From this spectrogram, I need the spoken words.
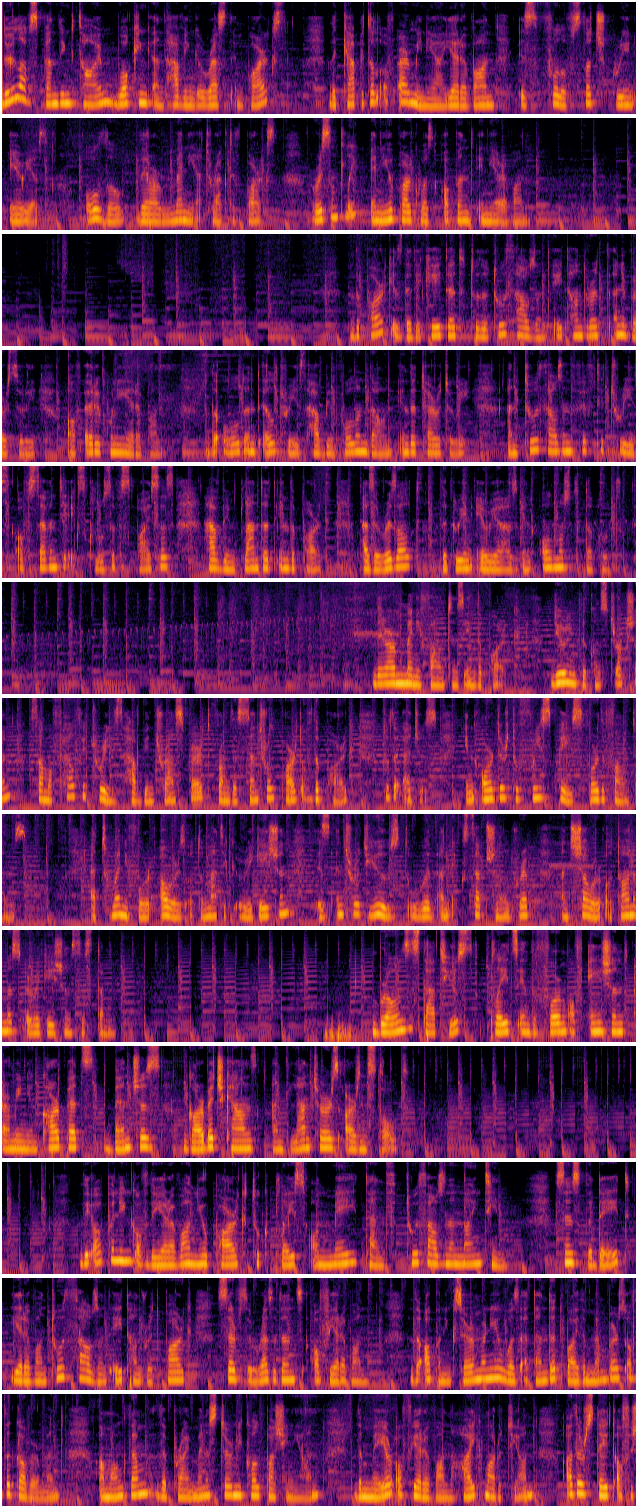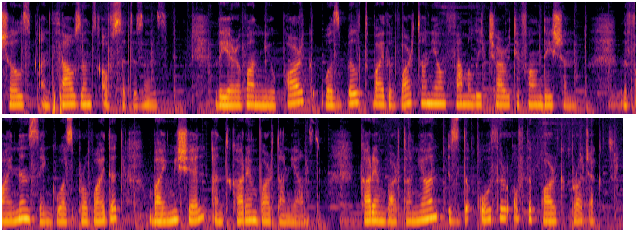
Do you love spending time walking and having a rest in parks? The capital of Armenia, Yerevan, is full of such green areas, although there are many attractive parks. Recently, a new park was opened in Yerevan. The park is dedicated to the 2800th anniversary of Erebuni Yerevan. The old and ill trees have been fallen down in the territory, and 2050 trees of 70 exclusive spices have been planted in the park. As a result, the green area has been almost doubled. There are many fountains in the park. During the construction, some of healthy trees have been transferred from the central part of the park to the edges in order to free space for the fountains. A 24 hours automatic irrigation is introduced with an exceptional drip and shower autonomous irrigation system. Bronze statues, plates in the form of ancient Armenian carpets, benches, garbage cans, and lanterns are installed. The opening of the Yerevan New Park took place on May 10, 2019. Since the date, Yerevan 2800 Park serves the residents of Yerevan. The opening ceremony was attended by the members of the government, among them the Prime Minister Nikol Pashinyan, the Mayor of Yerevan Haik Marutian, other state officials, and thousands of citizens. The Yerevan New Park was built by the Vartanyan Family Charity Foundation. The financing was provided by Michel and Karen Vartanyans. Karen Vartanyan is the author of the park project.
